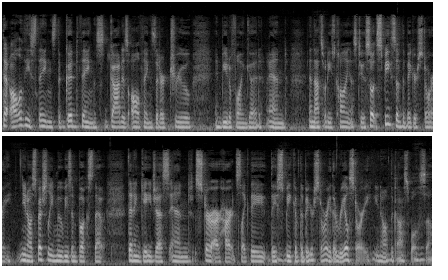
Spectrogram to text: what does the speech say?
that all of these things, the good things, God is all things that are true and beautiful and good, and and that's what He's calling us to. So it speaks of the bigger story, you know, especially movies and books that that engage us and stir our hearts. Like they they mm-hmm. speak of the bigger story, the real story, you know, of the gospel. Mm-hmm. So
